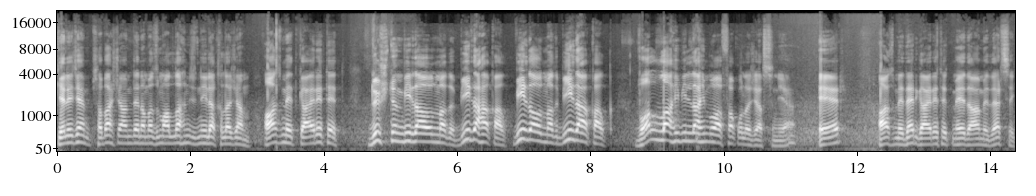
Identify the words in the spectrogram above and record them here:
geleceğim. Sabah camide namazımı Allah'ın izniyle kılacağım. Azmet, gayret et. Düştün bir daha olmadı. Bir daha kalk. Bir daha olmadı. Bir daha kalk. Vallahi billahi muvaffak olacaksın ya. Eğer azmeder, gayret etmeye devam edersek.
